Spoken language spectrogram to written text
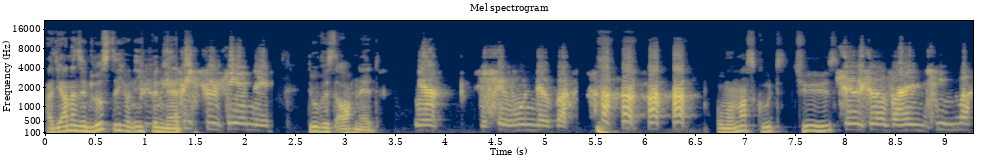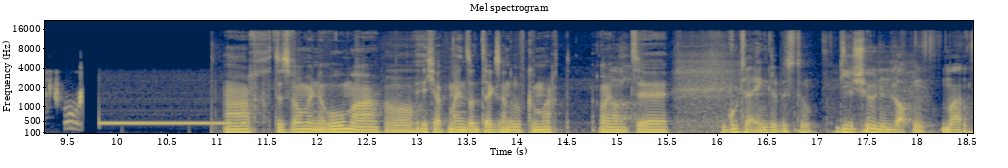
Ah, die anderen sind lustig und ich Für bin nett. bist du sehr nett. Du bist auch nett. Ja, das ist ja wunderbar. Oma, mach's gut. Tschüss. Tschüss, Valentin. Macht's gut. Ach, das war meine Oma. Oh. Ich habe meinen Sonntagsanruf gemacht. Und äh, Ein guter Enkel bist du. Die schönen Locken, Mann.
